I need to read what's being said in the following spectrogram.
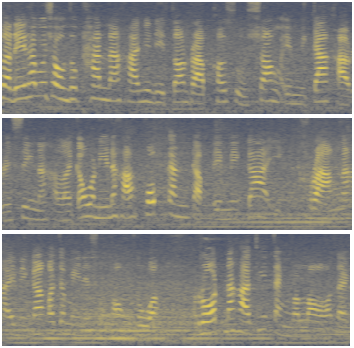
สวัสดีท่านผู้ชมทุกท่านนะคะ ยินดีต้อนรับเข้าสู่ช่อง e m i g a Car Racing นะคะแล้วก็วันนี้นะคะ พบกันกับ e m i g a อีกครั้งนะคะ e m i g a ก็จะมีในส่วนของตัวรถนะคะ ที่แต่งหล่อๆแต่ง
